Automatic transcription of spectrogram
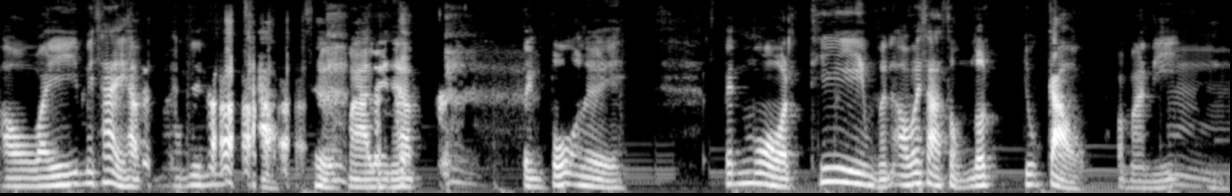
เอาไว้ไม่ใช่ครับอันนี้ฉากเสิร์ฟมาเลยนะครับตึงโป๊ะเลย เป็นโหมดที่เหมือนเอาไว้สะสมรถยุคเก่าประมาณนี้อืม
